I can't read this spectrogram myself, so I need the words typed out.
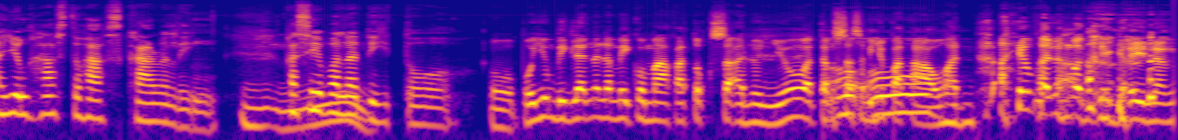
ay yung house-to-house caroling. Kasi wala dito. Opo, yung bigla na lang may kumakatok sa ano nyo at tapos Oo. sasabihin nyo patawan. Ayaw pala magbigay ng,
